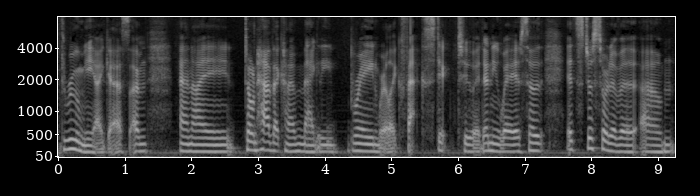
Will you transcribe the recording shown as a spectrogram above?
through me, I guess. Um, and I don't have that kind of maggoty brain where like facts stick to it anyway. So it's just sort of a um,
